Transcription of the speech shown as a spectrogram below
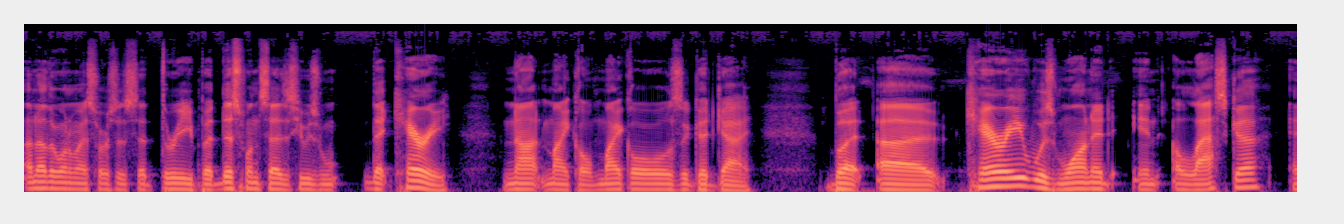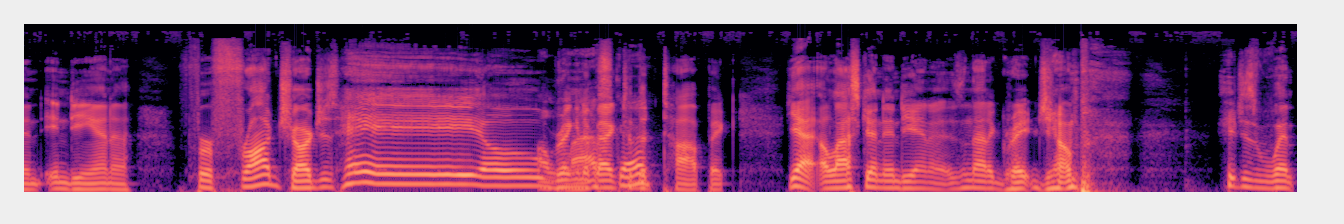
another one of my sources said 3, but this one says he was that Kerry, not Michael. Michael is a good guy. But uh Kerry was wanted in Alaska and Indiana for fraud charges. Hey, oh, bringing it back to the topic. Yeah, Alaska and Indiana. Isn't that a great jump? he just went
